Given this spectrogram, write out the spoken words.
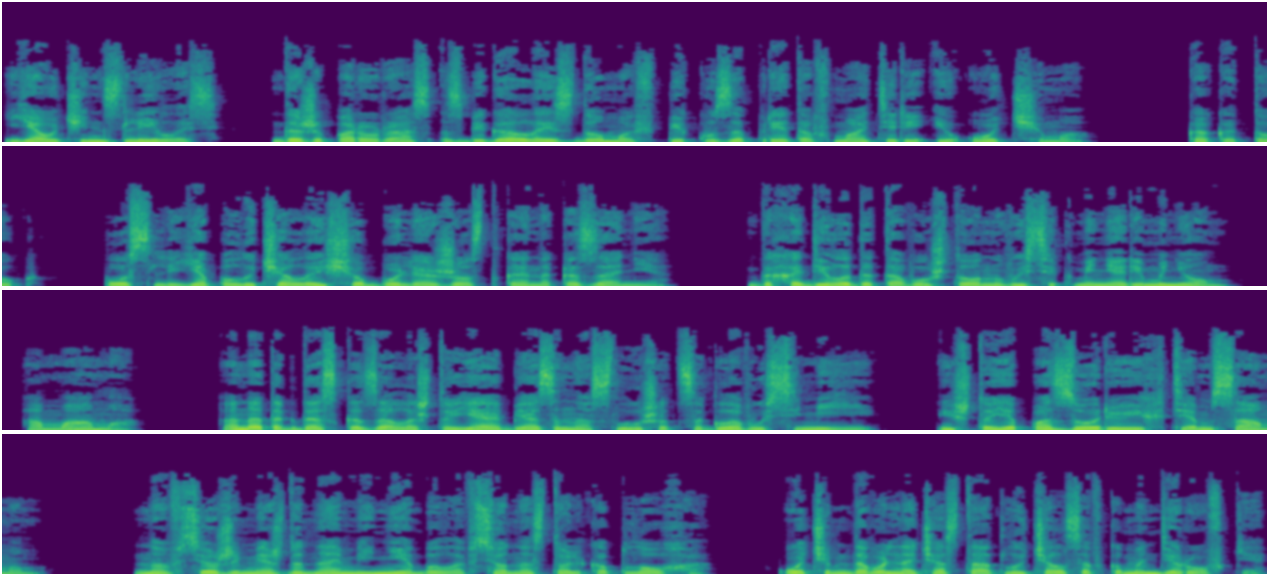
Я очень злилась, даже пару раз сбегала из дома в пику запретов матери и отчима. Как итог, после я получала еще более жесткое наказание. Доходило до того, что он высек меня ремнем, а мама... Она тогда сказала, что я обязана слушаться главу семьи, и что я позорю их тем самым. Но все же между нами не было все настолько плохо. Отчим довольно часто отлучался в командировке,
